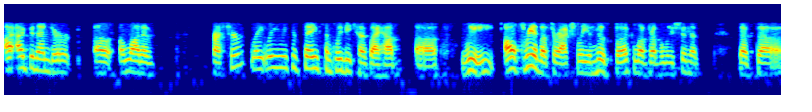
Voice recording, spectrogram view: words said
I, I've been under a, a lot of pressure lately, we could say, simply because I have, uh, we, all three of us are actually in this book, Love Revolution, that's, that's, uh,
